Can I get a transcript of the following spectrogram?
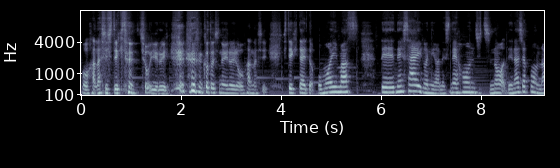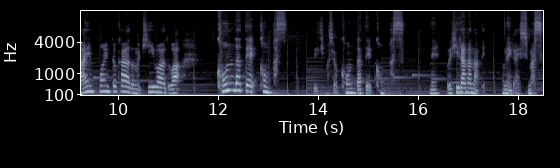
お話ししてきた。超ゆるい 今年のいろいろお話ししていきたいと思います。でね、最後にはですね、本日のデナジャポン LINE ポイントカードのキーワードは、献立コンパスでいきましょう。献立コンパス。ね。これひらがなでお願いします。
